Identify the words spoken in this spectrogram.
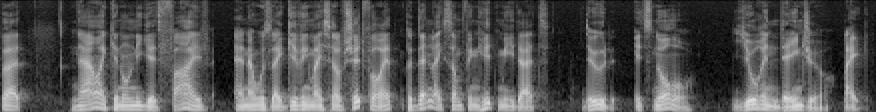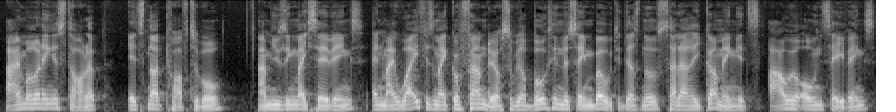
But now I can only get five, and I was like giving myself shit for it. But then like something hit me that, dude, it's normal. You're in danger. Like I'm running a startup. It's not profitable. I'm using my savings, and my wife is my co-founder, so we're both in the same boat. There's no salary coming. It's our own savings.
